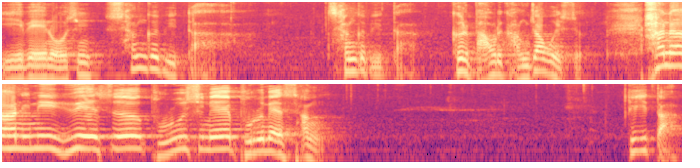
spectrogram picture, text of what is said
예배해 놓으신 상급이 있다. 상급이 있다. 그걸 바울이 강조하고 있어요. 하나님이 위에서 부르심의 부름의 상. 그 있다.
